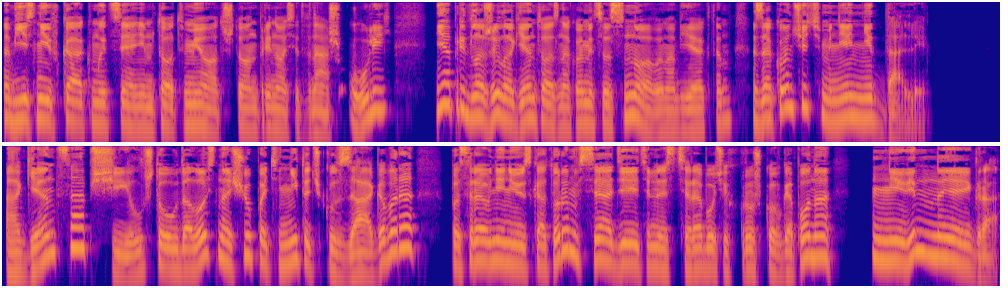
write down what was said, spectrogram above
Объяснив, как мы ценим тот мед, что он приносит в наш улей, я предложил агенту ознакомиться с новым объектом, закончить мне не дали. Агент сообщил, что удалось нащупать ниточку заговора, по сравнению с которым вся деятельность рабочих кружков Гапона — невинная игра.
